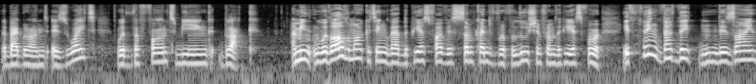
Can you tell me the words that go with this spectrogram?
The background is white with the font being black. I mean, with all the marketing that the PS5 is some kind of revolution from the PS4, you'd think that they design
